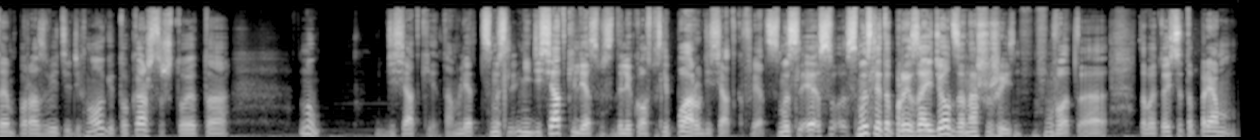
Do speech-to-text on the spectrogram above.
темпы развития технологий, то кажется, что это, ну, десятки там лет, в смысле не десятки лет, в смысле далеко, а в смысле пару десятков лет. В смысле, э, в смысле это произойдет за нашу жизнь. вот. Э, то есть это прям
